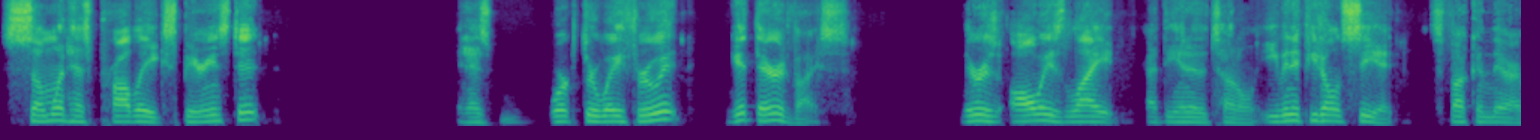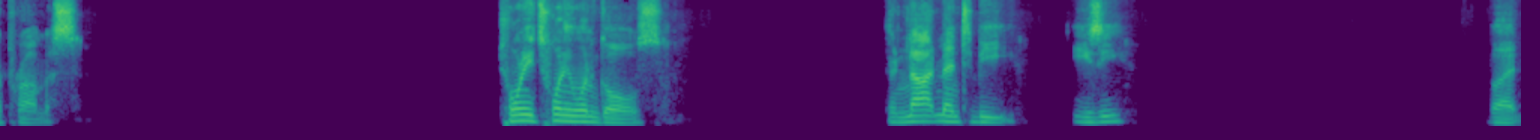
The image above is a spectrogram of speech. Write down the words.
someone has probably experienced it and has worked their way through it. Get their advice. There is always light at the end of the tunnel. Even if you don't see it, it's fucking there, I promise. 2021 goals. They're not meant to be easy, but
